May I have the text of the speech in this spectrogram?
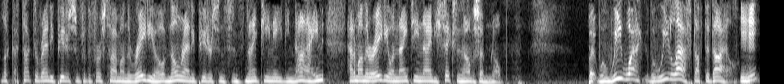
Look, I talked to Randy Peterson for the first time on the radio. I've known Randy Peterson since 1989. Had him on the radio in 1996, and all of a sudden, no. But when we wa- when we left up the dial, Mm-hmm.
